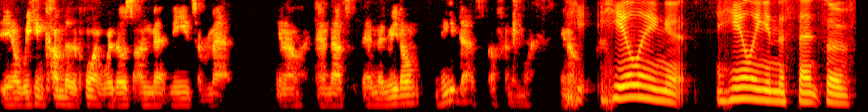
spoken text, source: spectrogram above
you know we can come to the point where those unmet needs are met you know and that's and then we don't need that stuff anymore you know? He- healing healing in the sense of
